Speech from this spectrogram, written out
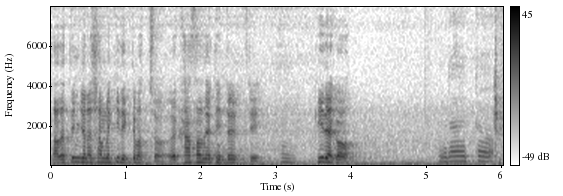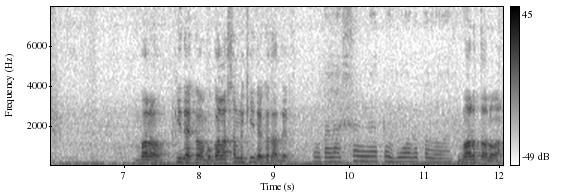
তাদের তিনজনের সামনে কি দেখতে পাচ্ছ? ওই খাঁচা যে তিনটে ভিতরে কি দেখো? বলো কি দেখো? গলার সামনে কি দেখো তাদের? গলার সামনে একটা বড় তলোয়ার। বড় তলোয়ার।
